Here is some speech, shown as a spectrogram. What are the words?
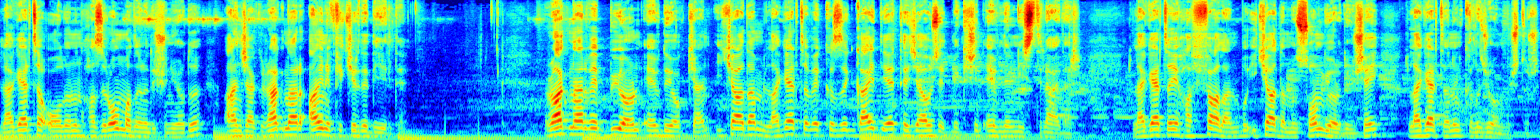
Lagertha oğlunun hazır olmadığını düşünüyordu ancak Ragnar aynı fikirde değildi. Ragnar ve Björn evde yokken iki adam Lagertha ve kızı Gaidi'ye tecavüz etmek için evlerini istila eder. Lagertha'yı hafife alan bu iki adamın son gördüğü şey Lagertha'nın kılıcı olmuştur.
